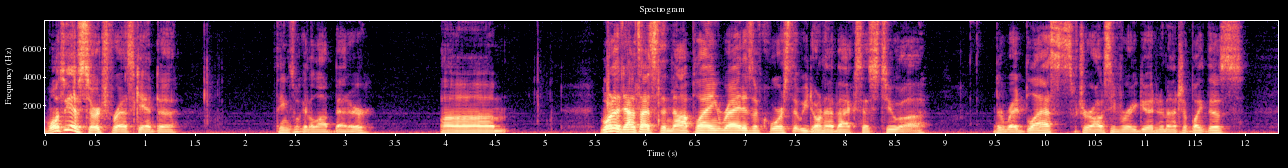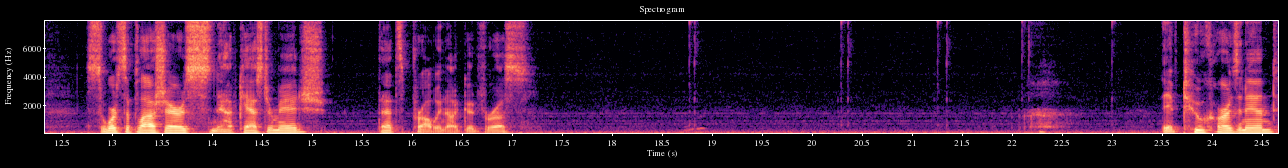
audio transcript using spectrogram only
Once we have search for Azcanta, things will get a lot better. Um, one of the downsides to not playing red is, of course, that we don't have access to uh, the red blasts, which are obviously very good in a matchup like this. Swords to Plowshares, Snapcaster Mage. That's probably not good for us. They have two cards in hand.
